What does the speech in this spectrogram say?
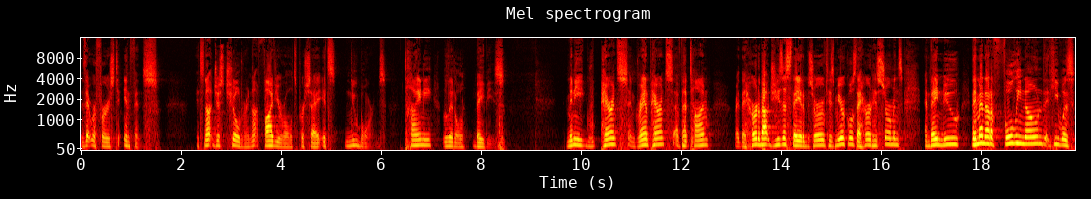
that refers to infants. It's not just children, not five year olds per se, it's newborns, tiny little babies. Many parents and grandparents of that time, right, they heard about Jesus, they had observed his miracles, they heard his sermons, and they knew, they may not have fully known that he was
